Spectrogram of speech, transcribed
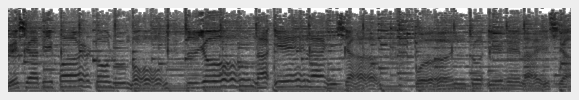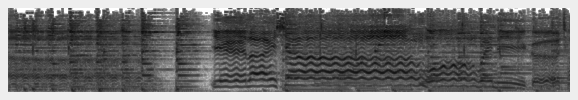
月下的花儿都入梦，只有那夜来香。闻着夜来香，夜来香，我为你歌唱。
